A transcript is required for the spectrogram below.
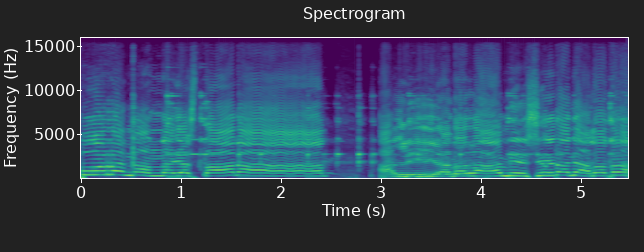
ಪೂರ ನನ್ನಯ ಸ್ಥಾನ. ಅಲ್ಲಿ ಎಡರಾಮೇಶಿದ ನೆಲದಾನ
